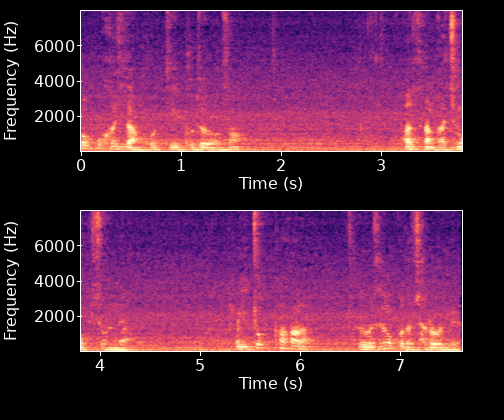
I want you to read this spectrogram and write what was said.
뻑뻑하지도 않고 되게 부드러워서 파스타랑 같이 먹기 좋네요. 이 쪽파가 그리고 생각보다 잘 어울려요.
